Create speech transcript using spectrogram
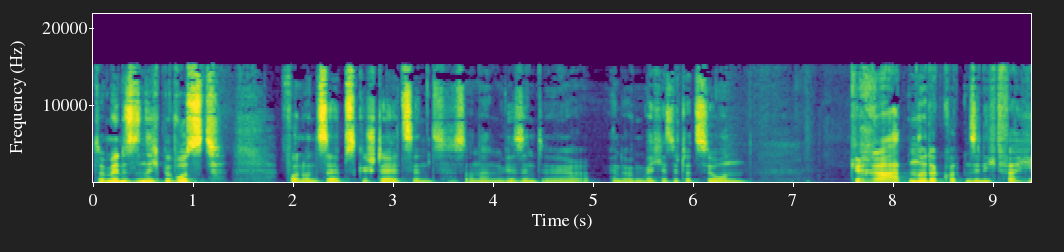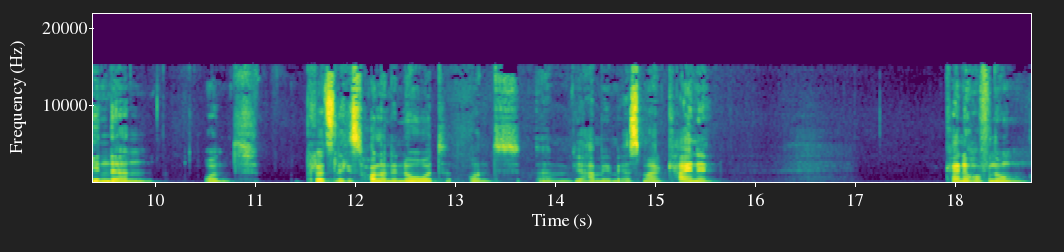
zumindest nicht bewusst von uns selbst gestellt sind, sondern wir sind äh, in irgendwelche Situationen geraten oder konnten sie nicht verhindern und plötzlich ist Holland in Not und ähm, wir haben eben erstmal keine, keine Hoffnung,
